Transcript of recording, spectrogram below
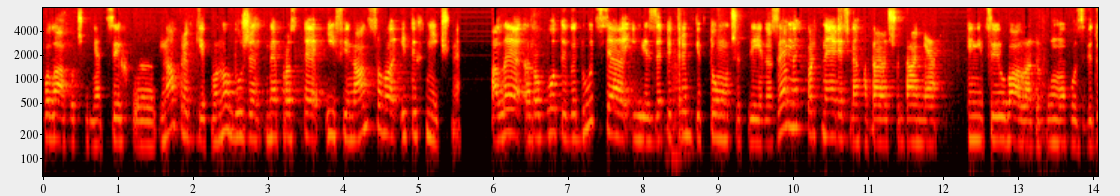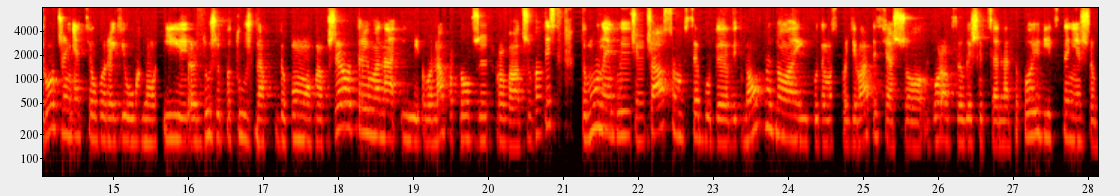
полагодження цих напрямків воно дуже непросте і фінансово, і технічне. Але роботи ведуться і за підтримки, в тому числі іноземних партнерів. Нагадаю, що Данія ініціювала допомогу з відродження цього регіону, і е, дуже потужна допомога вже отримана, і вона продовжує впроваджуватись. Тому найближчим часом все буде відновлено, і будемо сподіватися, що ворог залишиться на такої відстані, що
